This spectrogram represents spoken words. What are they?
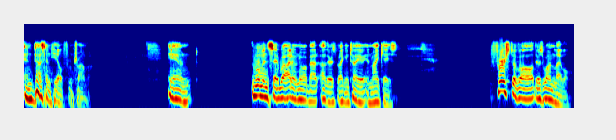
and doesn't heal from trauma?" And the woman said, "Well, I don't know about others, but I can tell you in my case. First of all, there's one level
